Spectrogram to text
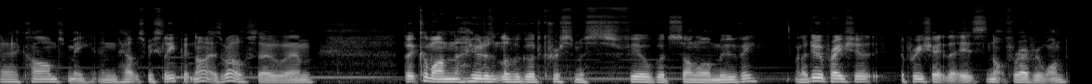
uh, calms me and helps me sleep at night as well. So, um, but come on, who doesn't love a good Christmas feel good song or movie? And I do appreciate appreciate that it's not for everyone,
